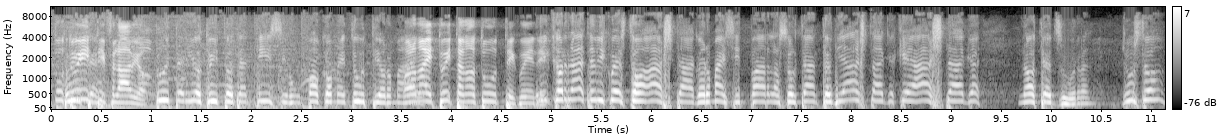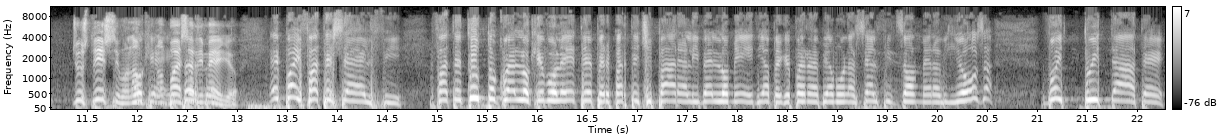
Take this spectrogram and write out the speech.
Tu Twitter- twitti Flavio, Twitter io twitto tantissimo, un po' come tutti ormai. ormai twittano tutti quindi. Ricordatevi questo hashtag, ormai si parla soltanto di hashtag, che è hashtag Notte Azzurra, giusto? Giustissimo, non, Ok, non può essere di meglio. E poi fate selfie, fate tutto quello che volete per partecipare a livello media, perché poi noi abbiamo una selfie zone meravigliosa. Voi twittate,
